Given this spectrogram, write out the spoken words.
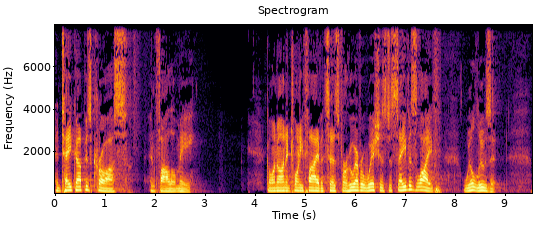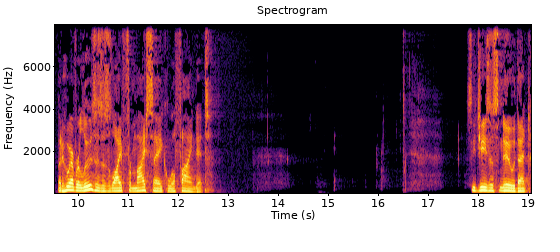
and take up his cross and follow me. Going on in 25, it says, For whoever wishes to save his life will lose it but whoever loses his life for my sake will find it. See, Jesus knew that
